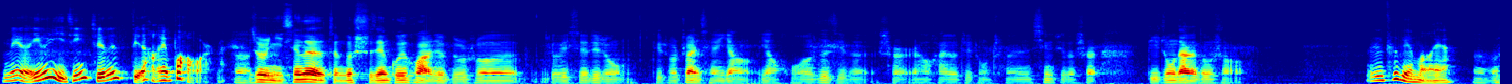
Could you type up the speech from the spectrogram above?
没有？因为已经觉得别的行业不好玩了。嗯，就是你现在的整个时间规划，就比如说有一些这种，比如说赚钱养养活自己的事儿，然后还有这种纯兴趣的事儿，比重大概多少？那就特别忙呀。嗯。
